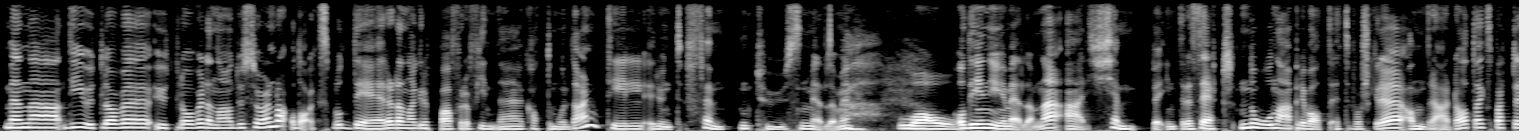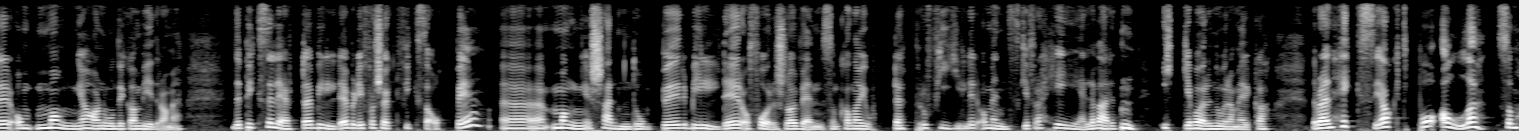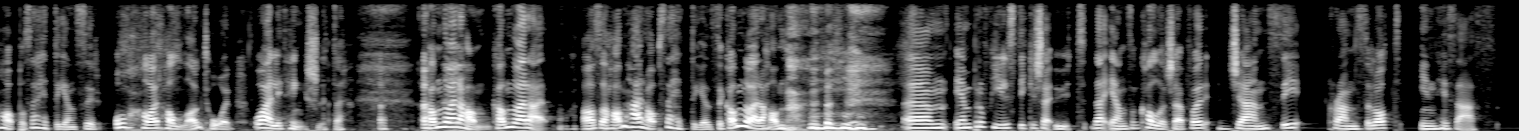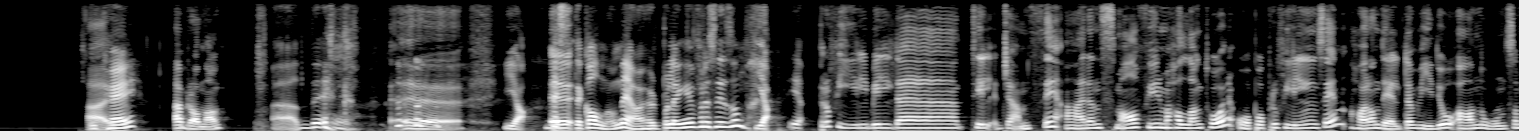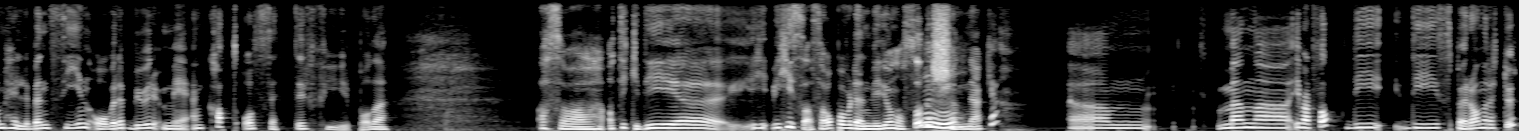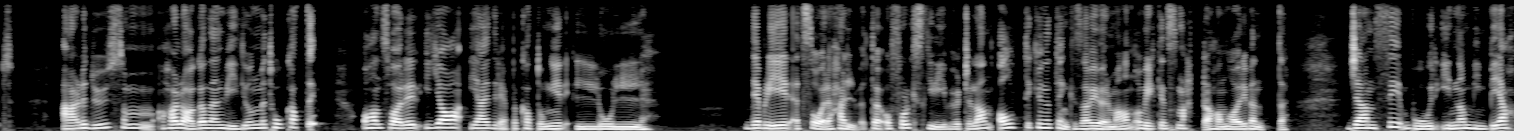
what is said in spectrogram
Men uh, de utlover, utlover, denne dusøren, da, og da eksploderer denne gruppa for å finne kattemorderen til rundt 15 000 medlemmer. Wow. Og de nye medlemmene er kjempeinteressert. Noen er private etterforskere, andre er dataeksperter, og mange har noe de kan bidra med. Det pikselerte bildet blir forsøkt fiksa opp i. Eh, mange skjermdumper bilder og foreslår hvem som kan ha gjort det. Profiler og mennesker fra hele verden, ikke bare Nord-Amerika. Det ble en heksejakt på alle som har på seg hettegenser og har halvlagd hår og er litt hengslete. Kan det være han? Kan det være han? Altså, han her har på seg hettegenser. Kan det være han? um, en profil stikker seg ut. Det er en som kaller seg for Jamsey Cramselot in his ass. Ok. Er bra navn. Ja, det Uh, ja. beste kallenavnet jeg har hørt på lenge, for å si det sånn. Ja. Ja. Profilbildet til Jamsey er en smal fyr med halvlangt hår, og på profilen sin har han delt en video av noen som heller bensin over et bur med en katt og setter fyr på det. Altså, at ikke de uh, hissa seg opp over den videoen også, det skjønner jeg ikke. Um, men uh, i hvert fall, de, de spør han rett ut. Er det du som har laga den videoen med to katter? Og han svarer ja, jeg dreper kattunger, lol. Det blir et såre helvete, og folk skriver til han alt de kunne tenke seg å gjøre med han, og hvilken smerte han har i vente. Jamsi bor i Namibia,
